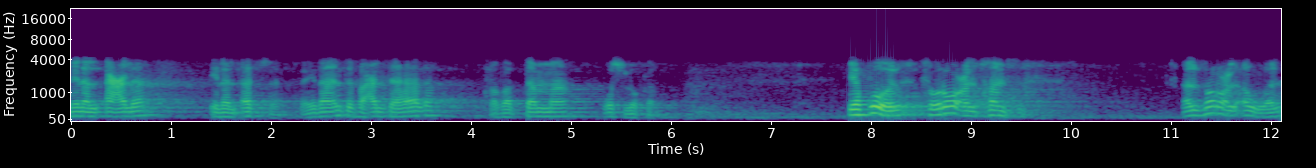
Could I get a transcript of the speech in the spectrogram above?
من الأعلى إلى الأسفل. فإذا أنت فعلت هذا فقد تم غسلك. يقول فروع خمسة الفرع الأول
